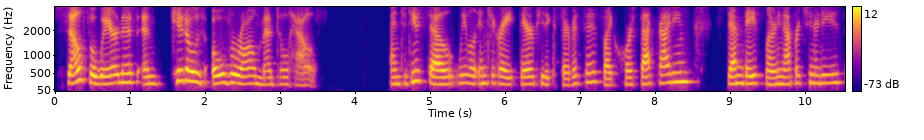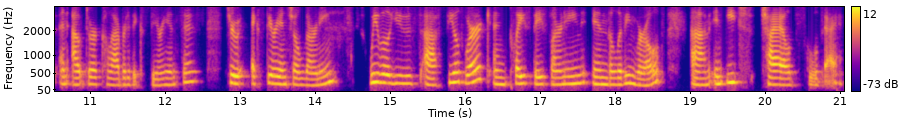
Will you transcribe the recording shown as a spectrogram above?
self-awareness, and kiddos' overall mental health. And to do so, we will integrate therapeutic services like horseback riding, STEM-based learning opportunities, and outdoor collaborative experiences through experiential learning. We will use uh, field work and place-based learning in the living world um, in each child's school day.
